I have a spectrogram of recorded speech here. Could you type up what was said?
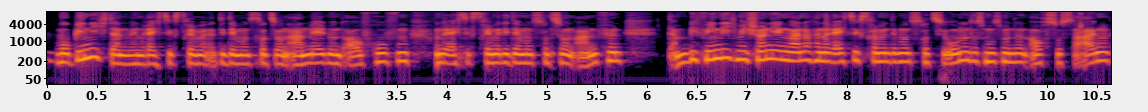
wo bin ich dann, wenn Rechtsextreme die Demonstration anmelden und aufrufen und Rechtsextreme die Demonstration anführen? Dann befinde ich mich schon irgendwann auf einer rechtsextremen Demonstration und das muss man dann auch so sagen.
